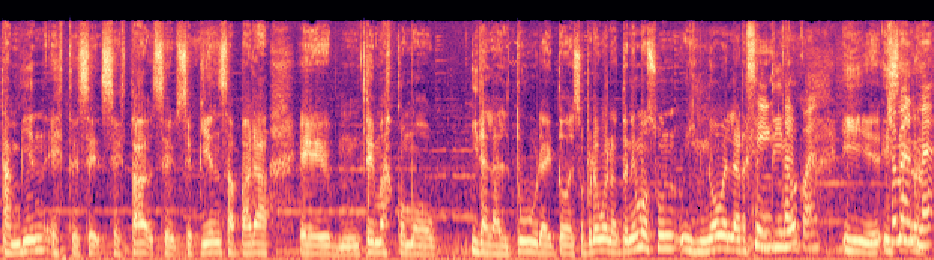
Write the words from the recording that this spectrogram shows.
también este, se, se está, se, se piensa para eh, temas como ir a la altura y todo eso. Pero bueno, tenemos un Ig Nobel argentino tal cual. y, y Yo se me, tra-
